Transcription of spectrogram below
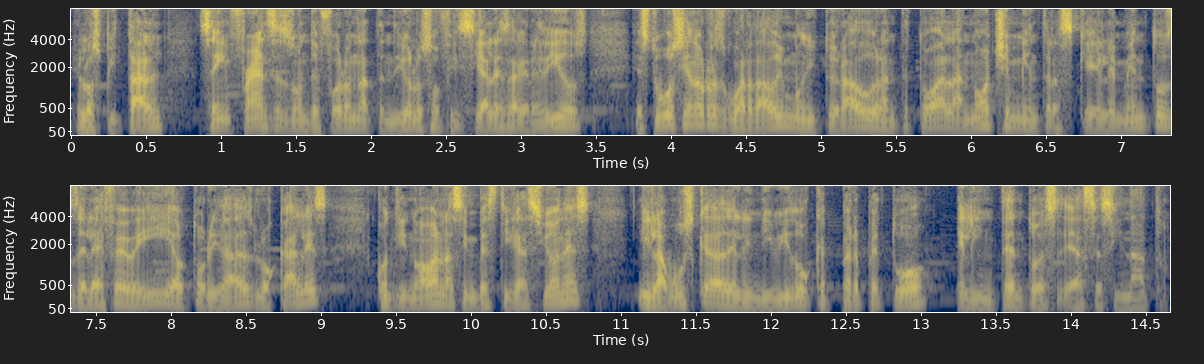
El hospital St. Francis, donde fueron atendidos los oficiales agredidos, estuvo siendo resguardado y monitoreado durante toda la noche, mientras que elementos del FBI y autoridades locales continuaban las investigaciones y la búsqueda del individuo que perpetuó el intento de asesinato.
